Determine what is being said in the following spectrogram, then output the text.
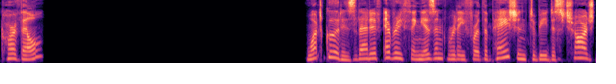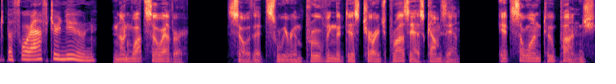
Carvel? What good is that if everything isn't ready for the patient to be discharged before afternoon? None whatsoever. So that's where improving the discharge process comes in. It's a one-two punch.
